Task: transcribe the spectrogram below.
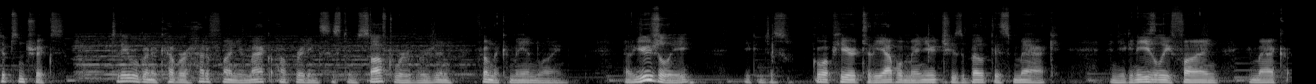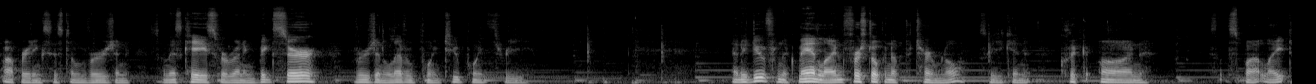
Tips and Tricks. Today we're going to cover how to find your Mac operating system software version from the command line. Now usually you can just go up here to the Apple menu, choose About This Mac, and you can easily find your Mac operating system version. So in this case we're running Big Sur version 11.2.3. Now to do it from the command line, first open up the terminal so you can click on spotlight,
